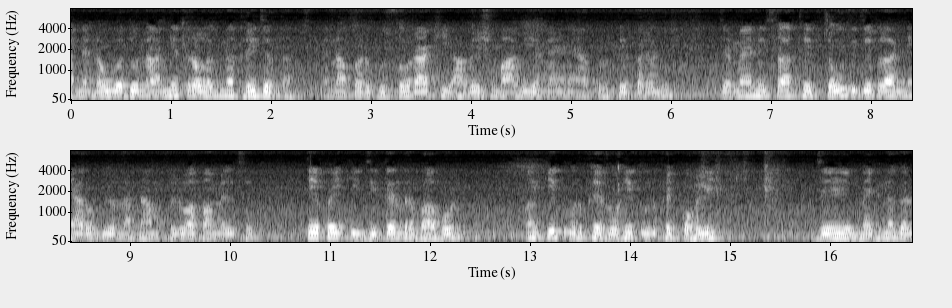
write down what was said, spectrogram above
અને નવવધુના અન્યત્ર લગ્ન થઈ જતા એના પર ગુસ્સો રાખી આવેશમાં આવી અને એણે આ કૃત્ય કરેલું. જેમાં એની સાથે ચૌદ જેટલા અન્ય આરોપીઓના નામ ખુલવા પામેલ છે. તે પૈકી જીતેન્દ્ર ભાભોર, અંકિત ઉર્ફે રોહિત ઉર્ફે કોહલી, જે મેઘનગર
